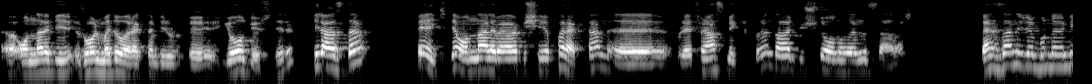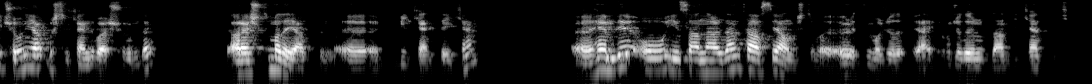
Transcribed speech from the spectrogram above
onlara bir rol model olarak bir yol gösterir. Biraz da belki de onlarla beraber bir şey yaparaktan referans mektuplarının daha güçlü olmalarını sağlar. Ben zannediyorum bunların birçoğunu yapmıştım kendi başvurumda. Araştırma da yaptım e, Bilkent'teyken. E, hem de o insanlardan tavsiye almıştım. E, öğretim hocalar, yani hocalarımızdan Bilkent'teki.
